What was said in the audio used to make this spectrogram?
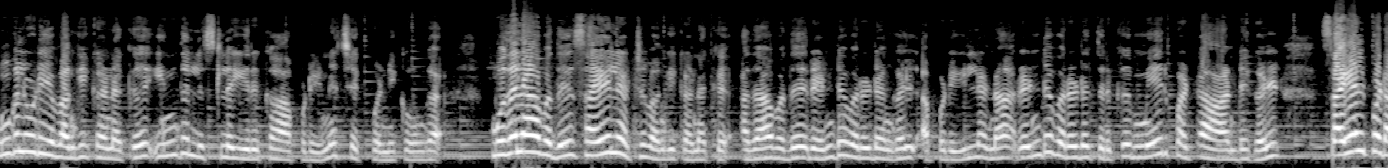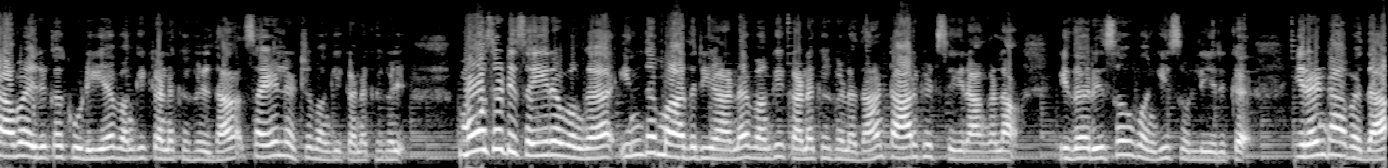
உங்களுடைய வங்கி கணக்கு இந்த லிஸ்ட்ல இருக்கா அப்படின்னு செக் பண்ணிக்கோங்க. முதலாவது செயலற்ற வங்கி கணக்கு அதாவது ரெண்டு வருடங்கள் அப்படி இல்லைன்னா ரெண்டு வருடத்திற்கு மேற்பட்ட ஆண்டுகள் செயல்படாம இருக்கக்கூடிய வங்கி கணக்குகள் தான் செயலற்ற வங்கி கணக்குகள். மோசடி செய்யறவங்க இந்த மாதிரியான வங்கி கணக்குகளை தான் டார்கெட் செய்யறாங்களாம். இத ரிசர்வ் வங்கி சொல்லியிருக்கு. இரண்டாவதா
